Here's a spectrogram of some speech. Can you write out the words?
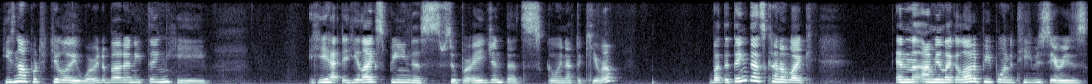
He's not particularly worried about anything. He he ha- he likes being this super agent that's going after Kira but the thing that's kind of like, and I mean, like a lot of people in the TV series,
